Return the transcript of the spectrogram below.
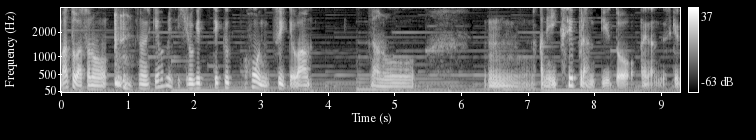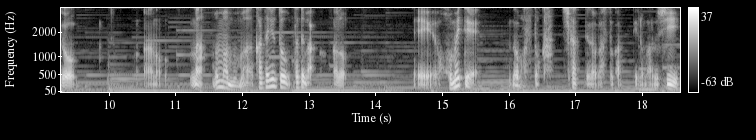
まあ、あとはその、ケーパビリティ広げていく方については、あの、うん、なんかね、育成プランっていうと、あれなんですけど、あの、まあ、まあまあまあ、簡単に言うと、例えば、あの、えー、褒めて伸ばすとか、叱って伸ばすとかっていうのがあるし、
